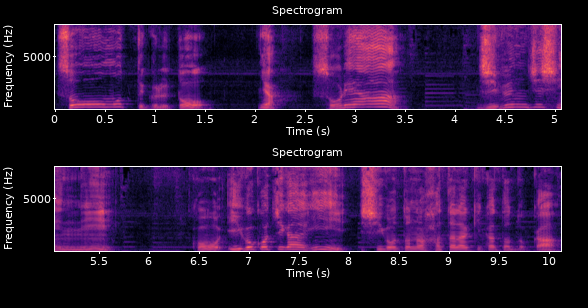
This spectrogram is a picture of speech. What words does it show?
そう思ってくるといやそりゃあ自分自身にこう居心地がいい仕事の働き方とか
